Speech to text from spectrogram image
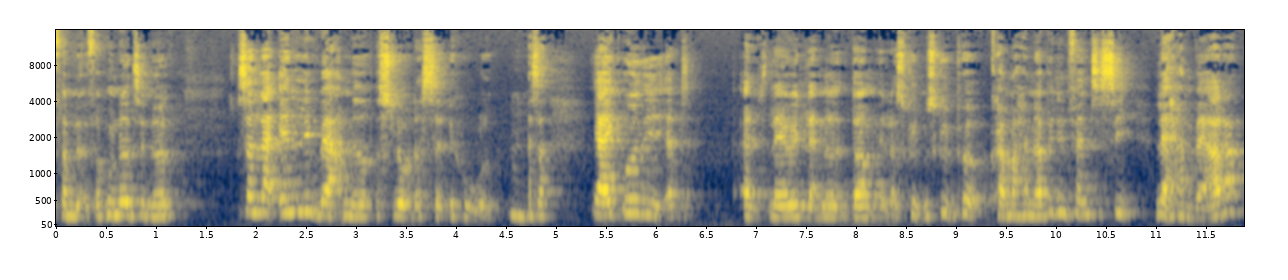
fra, fra 100 til 0, så lad endelig være med at slå dig selv i hovedet. Mm. Altså, jeg er ikke ude i, at at lave et eller andet dom eller skyld med skyld på. Kommer han op i din fantasi, lad ham være der.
